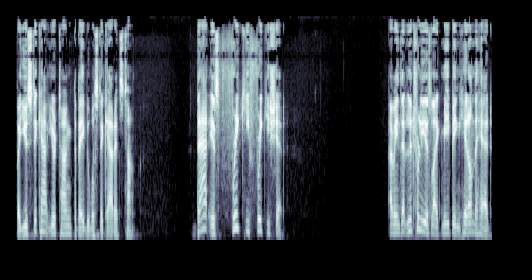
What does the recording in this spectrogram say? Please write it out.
But you stick out your tongue, the baby will stick out its tongue. That is freaky, freaky shit. I mean, that literally is like me being hit on the head,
